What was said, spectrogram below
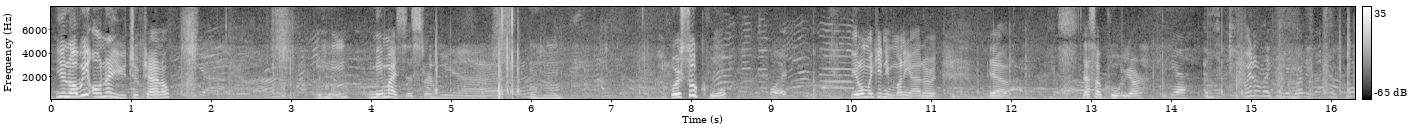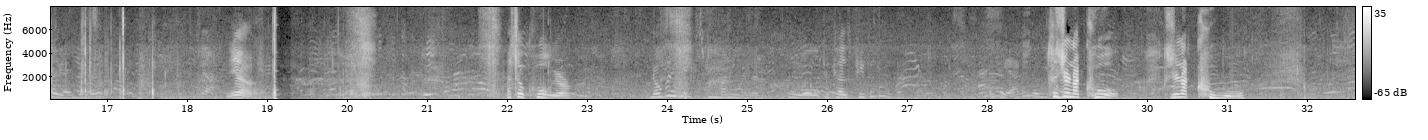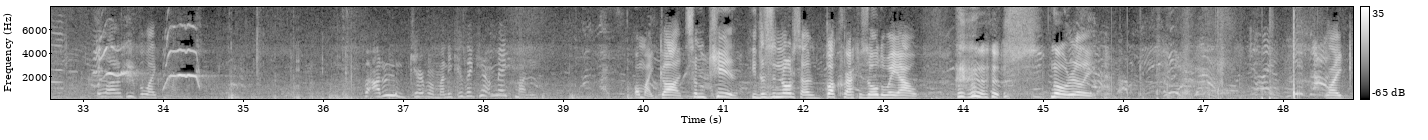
You know, we own a YouTube channel. hmm Me and my sister. Yeah. hmm We're so cool. What? You don't make any money out of it. Yeah. That's how cool we are. Yeah. We don't make any money. That's how cool we are. dude. Yeah. That's how cool we are. Nobody makes money when they're cool because people don't like money. Okay, actually, Because you're not cool. Because you're not cool. a lot of people like money. But I don't even care about money because I can't make money. Oh my god, some kid, he doesn't notice that his butt crack is all the way out. no, really. Like,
